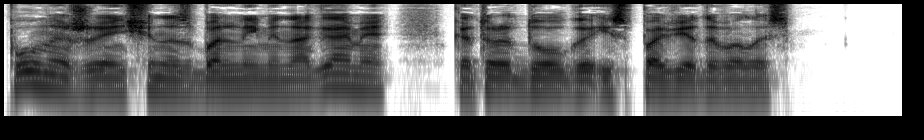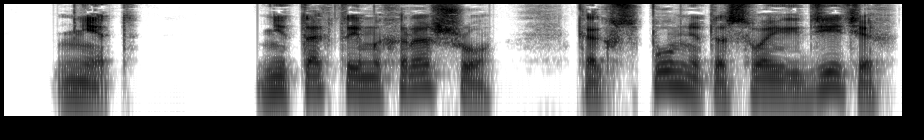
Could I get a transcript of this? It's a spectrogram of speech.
полная женщина с больными ногами, которая долго исповедовалась. Нет, не так-то им и хорошо, как вспомнят о своих детях,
